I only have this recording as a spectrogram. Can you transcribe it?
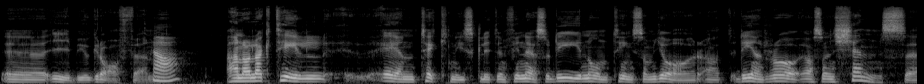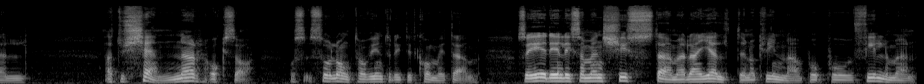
eh, i biografen. Ja, Han har lagt till en teknisk liten finess och det är någonting som gör att det är en, rö- alltså en känsel att du känner också. Och så, så långt har vi inte riktigt kommit än. Så är det liksom en kyss där mellan hjälten och kvinnan på, på filmen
